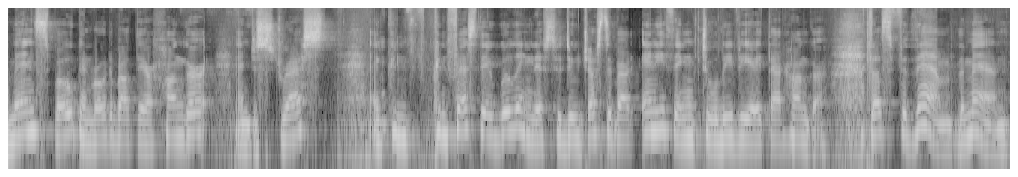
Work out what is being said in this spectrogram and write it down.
Men spoke and wrote about their hunger and distress and con confessed their willingness to do just about anything to alleviate that hunger. Thus, for them, the men,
